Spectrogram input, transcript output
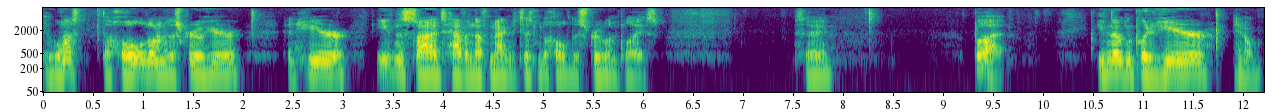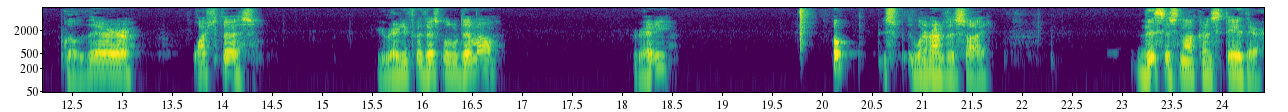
it wants to hold onto the screw here and here. Even the sides have enough magnetism to hold the screw in place. See? But, even though we can put it here and it'll go there, watch this. You ready for this little demo? Ready? Oh, it went around to the side this is not going to stay there.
